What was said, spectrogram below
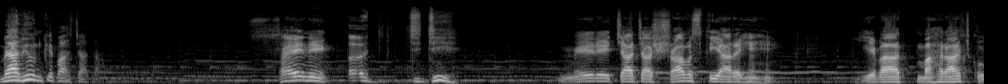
मैं अभी उनके पास जाता हूँ। सैनिक। जी, जी। मेरे चाचा श्रावस्ती आ रहे हैं। ये बात महाराज को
